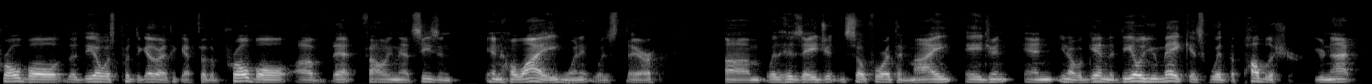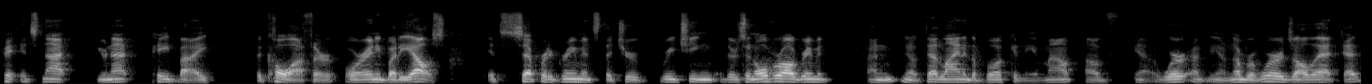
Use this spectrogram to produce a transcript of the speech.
Pro Bowl, the deal was put together, I think after the Pro Bowl of that following that season in Hawaii when it was there um, with his agent and so forth and my agent. And, you know, again, the deal you make is with the publisher. You're not, it's not You're not paid by the co-author or anybody else. It's separate agreements that you're reaching. There's an overall agreement on you know deadline of the book and the amount of you know, word, you know number of words, all that. that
